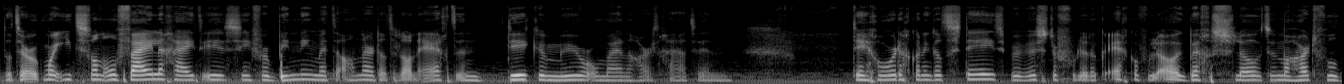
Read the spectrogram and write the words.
Dat er ook maar iets van onveiligheid is in verbinding met de ander. Dat er dan echt een dikke muur om mijn hart gaat. En tegenwoordig kan ik dat steeds bewuster voelen. Dat ik echt kan voelen, oh ik ben gesloten. Mijn hart voelt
